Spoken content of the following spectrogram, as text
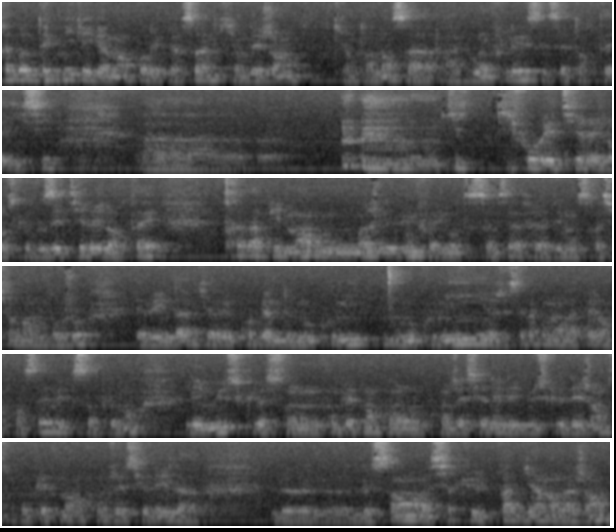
Très bonne technique également pour les personnes qui ont des jambes qui ont tendance à, gonfler, c'est cet orteil ici. Euh, qu'il faut étirer. Lorsque vous étirez l'orteil, très rapidement, moi je l'ai vu une fois, une autre a fait la démonstration dans le dojo, il y avait une dame qui avait le problème de Mukumi. Mukumi, je ne sais pas comment on l'appelle en français, mais tout simplement, les muscles sont complètement congestionnés, les muscles des jambes sont complètement congestionnés, le, le, sang ne circule pas bien dans la jambe.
